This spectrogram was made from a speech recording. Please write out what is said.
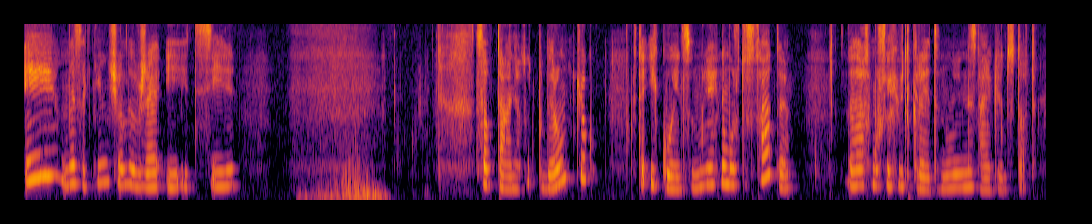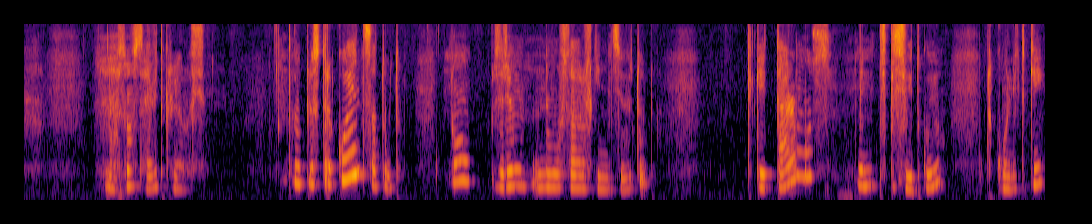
І ми закінчили вже і ці саптання. Тут подаруночок і коїнси. Ну, я їх не можу достати. Зараз можу їх відкрити. Ну, і не знаю, як їх достати. Ну, це все відкрилося. Тут плюс три коїнса тут. Ну, зрим не можу все розкінців. Тут такий термос, він з підсвіткою. Прикольний такий.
